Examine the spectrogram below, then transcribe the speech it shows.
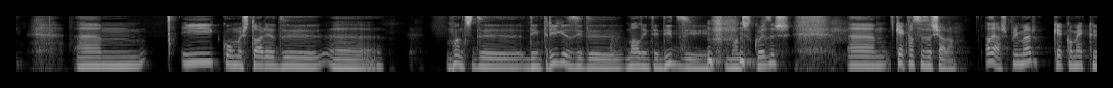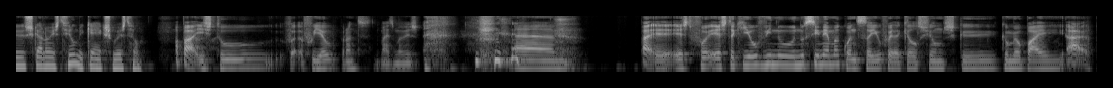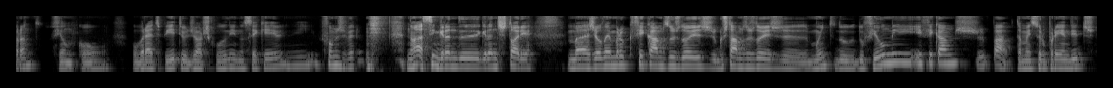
um, e com uma história de uh, montes de, de, intrigas e de mal entendidos e montes de coisas. O um, que é que vocês acharam? Aliás, primeiro, que é, como é que chegaram a este filme e quem é que chegou a este filme? Opa, isto fui eu, pronto, mais uma vez. um, este, foi, este aqui eu vi no, no cinema quando saiu. Foi daqueles filmes que, que o meu pai. Ah, pronto, filme com o Brad Pitt e o George Clooney, não sei o quê, e fomos ver. não há assim grande, grande história. Mas eu lembro que ficámos os dois, gostámos os dois eh, muito do, do filme e, e ficámos pá, também surpreendidos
